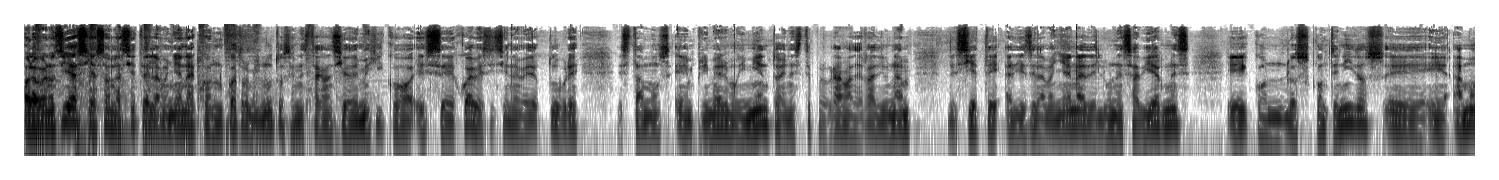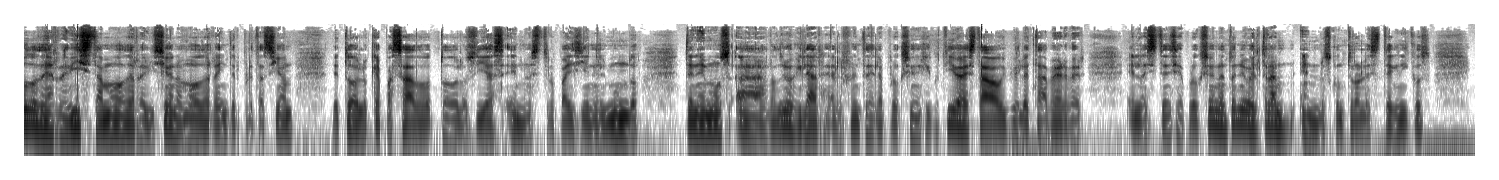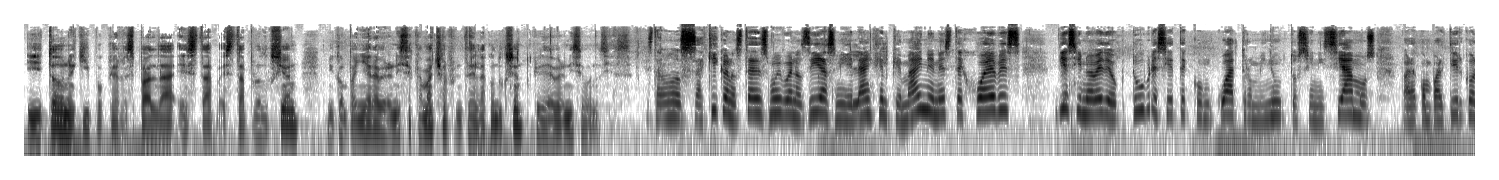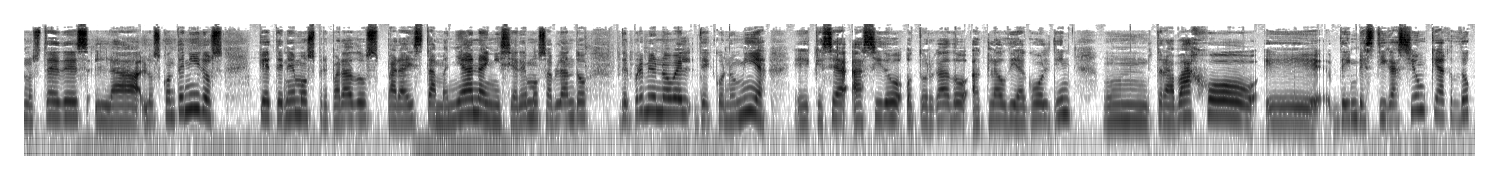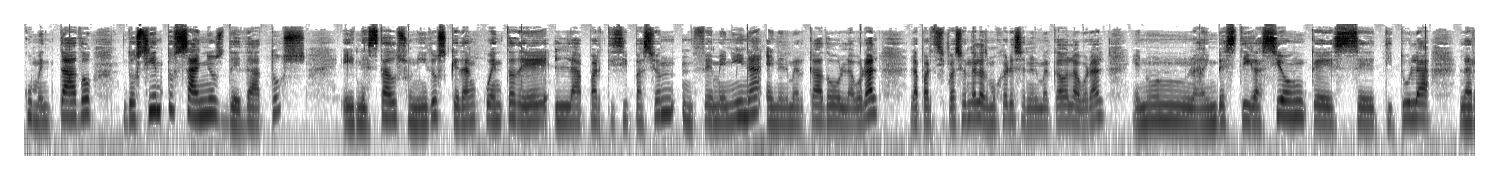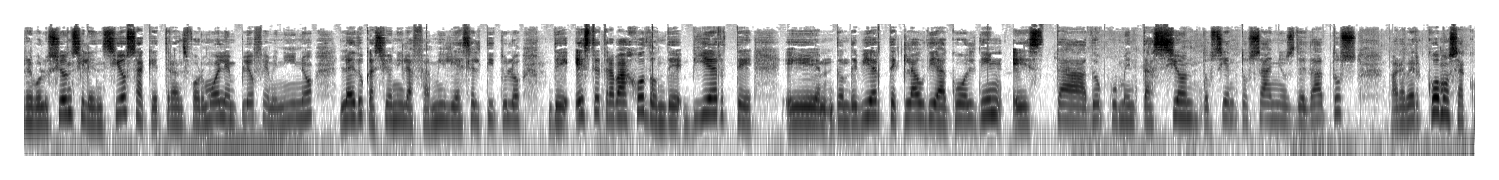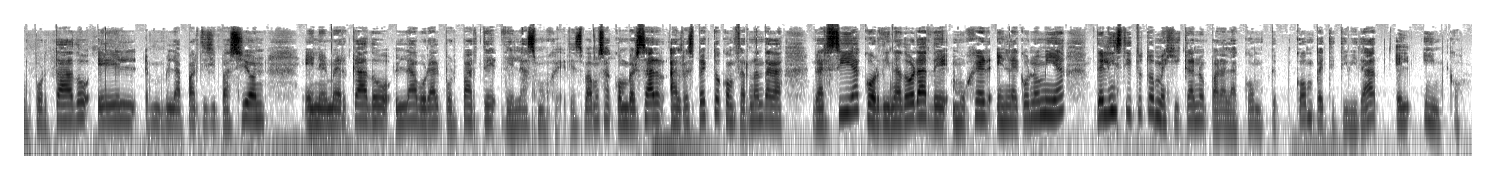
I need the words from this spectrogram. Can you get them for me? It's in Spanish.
Hola, buenos días. Ya son las 7 de la mañana con 4 minutos en esta gran ciudad de México. Es eh, jueves 19 de octubre. Estamos en primer movimiento en este programa de Radio UNAM de 7 a 10 de la mañana, de lunes a viernes, eh, con los contenidos eh, a modo de revista, a modo de revisión, a modo de reinterpretación de todo lo que ha pasado todos los días en nuestro país y en el mundo. Tenemos a Rodrigo Aguilar al frente de la producción ejecutiva. Está hoy Violeta Berber en la asistencia de producción, Antonio Beltrán en los controles técnicos y todo un equipo que respalda esta, esta producción. Mi compañera Berenice Camacho al frente de la conducción. Querida Berenice, buenos días. Estamos aquí con ustedes. Muy buenos días. Miguel Ángel Quemain en este jueves 19 de octubre, 7 con 4 minutos. Iniciamos para compartir con ustedes la, los contenidos que tenemos preparados para esta mañana. Iniciaremos hablando del Premio Nobel de Economía eh, que se ha, ha, sido otorgado a Claudia Goldin, un trabajo eh, de investigación que ha documentado 200 años años de datos en Estados Unidos que dan cuenta de la participación femenina en el mercado laboral, la participación de las mujeres en el mercado laboral, en una investigación que se titula La revolución silenciosa que transformó el empleo femenino, la educación y la familia. Es el título de este trabajo donde vierte, eh, donde vierte Claudia Goldin esta documentación, 200 años de datos, para ver cómo se ha comportado la participación en el mercado laboral por parte de las mujeres. Vamos a conversar al respecto con Fernanda García, coordinadora de Mujer en la Economía del Instituto Mexicano para la Competitividad, el IMCO.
